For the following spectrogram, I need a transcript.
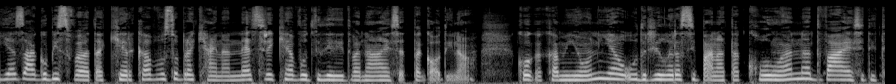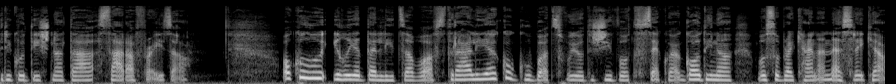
ја загуби својата керка во собраќајна несреќа во 2012 година, кога камион ја удрил расипаната кола на 23 годишната Сара Фрейзер. Околу 1000 лица во Австралија го губат својот живот секоја година во собраќајна несреќа.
